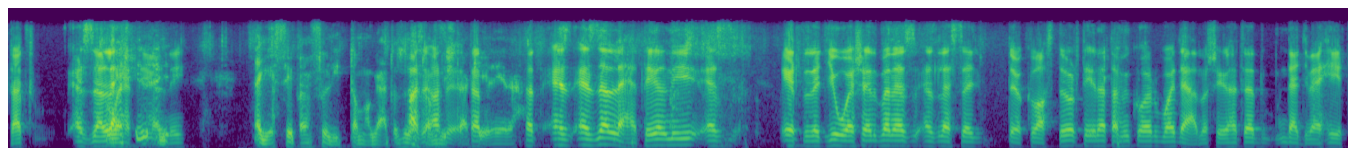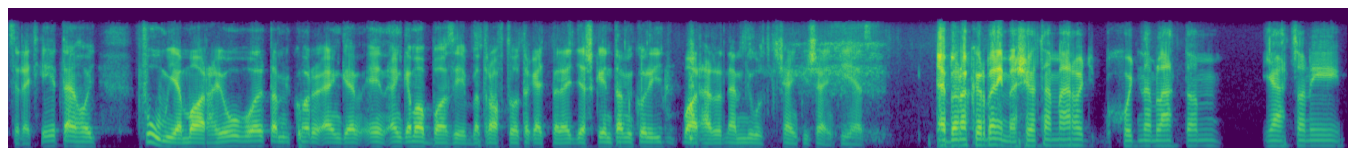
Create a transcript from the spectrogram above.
Tehát ezzel Ovechkin lehet élni. Egész szépen fölitta magát az ötlenisták élére. Tehát ez, ezzel lehet élni, ez érted, egy jó esetben ez, ez lesz egy tök klassz történet, amikor majd elmesélheted 47-szer egy héten, hogy fú, milyen marha jó volt, amikor engem, én, engem abba az évben draftoltak egy per egyesként, amikor így marhára nem nyúlt senki senkihez. Ebben a körben én meséltem már, hogy hogy nem láttam játszani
